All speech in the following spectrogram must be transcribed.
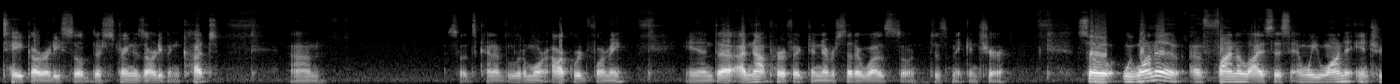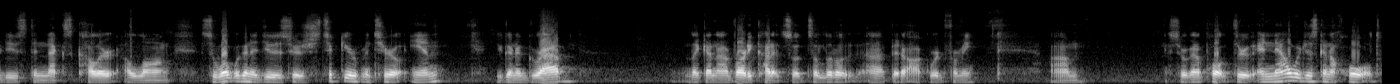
take already, so the string has already been cut. Um, so it's kind of a little more awkward for me. And uh, I'm not perfect, I never said I was, so just making sure. So we want to uh, finalize this and we want to introduce the next color along. So what we're going to do is just stick your material in. You're going to grab, like and I've already cut it so it's a little uh, bit awkward for me. Um, so we're going to pull it through and now we're just going to hold.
